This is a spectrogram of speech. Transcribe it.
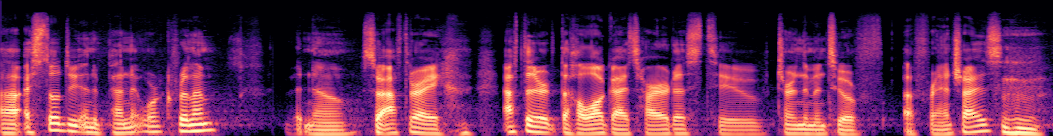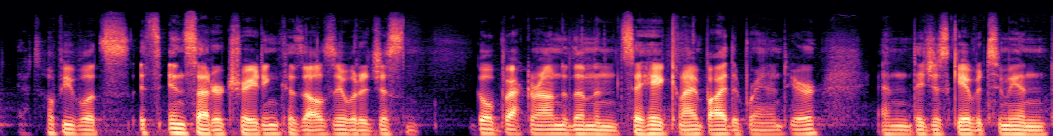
Uh, I still do independent work for them, but no. So after I, after the halal guys hired us to turn them into a franchise, I tell people it's it's insider trading because I was able to just go back around to them and say, hey, can I buy the brand here? And they just gave it to me, and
